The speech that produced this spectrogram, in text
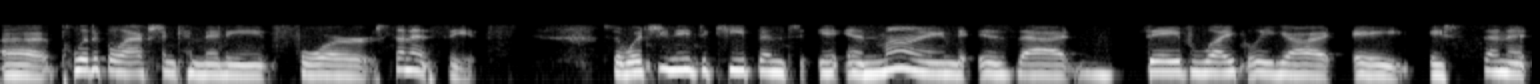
uh, political action committee for Senate seats. So what you need to keep in, in mind is that they've likely got a, a Senate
